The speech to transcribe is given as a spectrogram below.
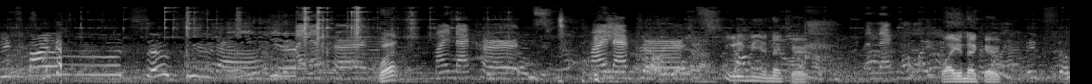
It's my It's so cute. Thank you. My neck hurts. What? My neck hurts. My neck hurts. What do you mean your neck hurt? My neck hurts. Why your neck hurt? It's so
